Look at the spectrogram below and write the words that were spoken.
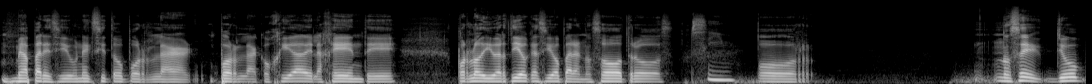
me ha parecido un éxito por la, por la acogida de la gente, por lo divertido que ha sido para nosotros, Sí. por... No sé, yo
